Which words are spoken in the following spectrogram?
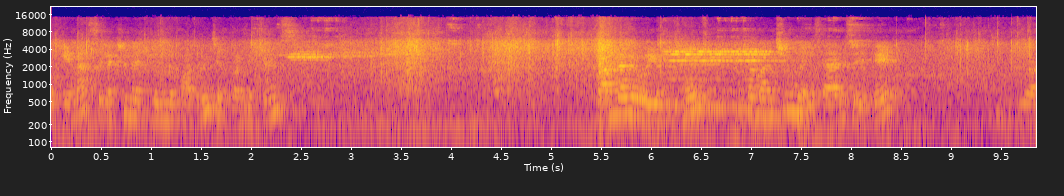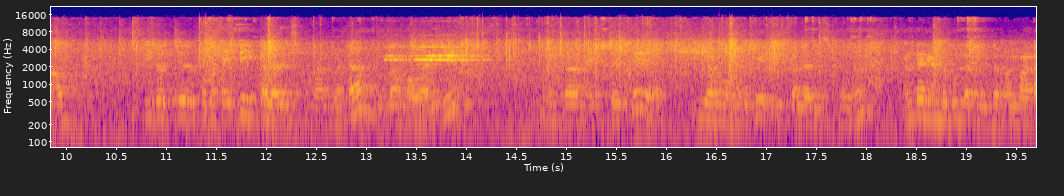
ఓకేనా? సెలెక్షన్ ఎట్లుందో మాత్రం చెప్పండి ఫ్రెండ్స్ రామ్నగర్ పోయింది ఇంకా మంచిగా ఉన్నాయి శారీస్ అయితే. ఇక ఇది వచ్చే ఒకటైతే ఈ కలర్ తీసుకున్నాను అనమాట ఒక అమ్మవారికి. ఇంకా నెక్స్ట్ అయితే ఈ అమ్మవారికి ఈ కలర్ తీసుకున్నా. అంటే రెండు గుళ్ళకి వెళ్తాం అనమాట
